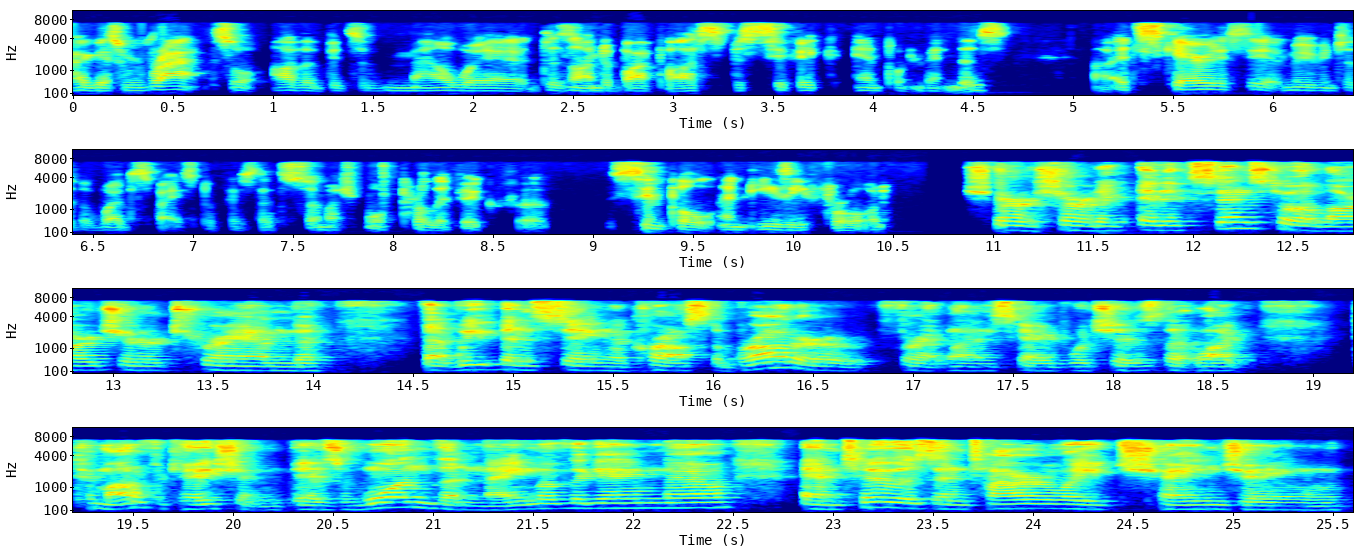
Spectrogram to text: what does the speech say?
I guess, rats or other bits of malware designed to bypass specific endpoint vendors. Uh, it's scary to see it move into the web space because that's so much more prolific for simple and easy fraud. Sure, sure. It, it extends to a larger trend that we've been seeing across the broader threat landscape, which is that like commodification is one, the name of the game now, and two, is entirely changing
